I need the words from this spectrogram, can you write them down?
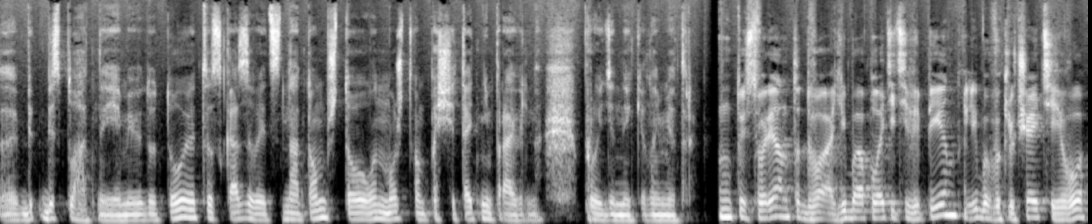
э, бесплатно, я имею в виду, то это сказывается на том, что он может вам посчитать неправильно пройденные километры. Ну, то есть варианта два. Либо оплатите VPN, либо выключайте его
